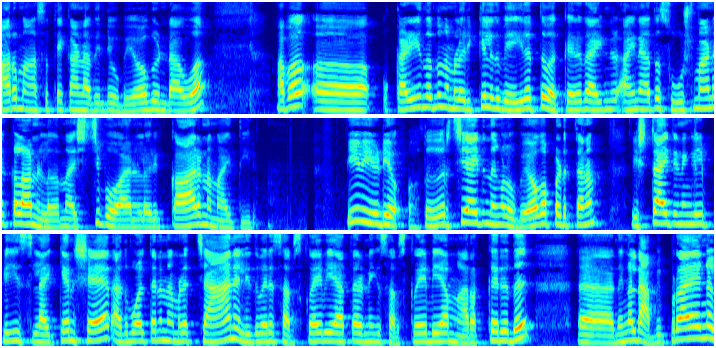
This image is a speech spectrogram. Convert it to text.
ആറ് മാസത്തേക്കാണ് അതിന്റെ ഉപയോഗം ഉണ്ടാവുക. അപ്പോൾ കഴിയുന്നതും നമ്മൾ ഒരിക്കലും ഇത് വെയിലത്ത് വെക്കരുത്. അതിന് അതിനകത്ത് സൂക്ഷ്മാണുക്കളാണുള്ളത്. നശിച്ചു പോകാനുള്ള ഒരു കാരണമായി തീരും. ഈ വീഡിയോ തീർച്ചയായിട്ടും നിങ്ങൾ ഉപയോഗപ്പെടുത്തണം. ഇഷ്ടമായിട്ടുണ്ടെങ്കിൽ പ്ലീസ് ലൈക്ക് ആൻഡ് ഷെയർ അതുപോലെ തന്നെ നമ്മുടെ ചാനൽ ഇതുവരെ സബ്സ്ക്രൈബ് ചെയ്യാത്തവരുണ്ടെങ്കിൽ സബ്സ്ക്രൈബ് ചെയ്യാൻ മറക്കരുത്. നിങ്ങളുടെ അഭിപ്രായങ്ങൾ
